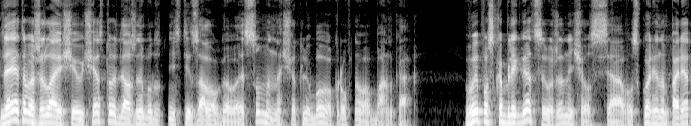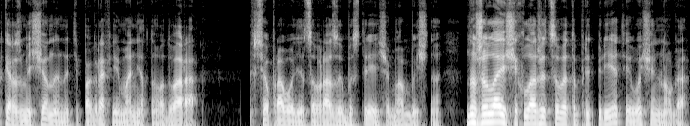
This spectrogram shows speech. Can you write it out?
Для этого желающие участвовать должны будут нести залоговые суммы на счет любого крупного банка. Выпуск облигаций уже начался, в ускоренном порядке размещенный на типографии монетного двора — все проводится в разы быстрее, чем обычно. Но желающих вложиться в это предприятие очень много.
